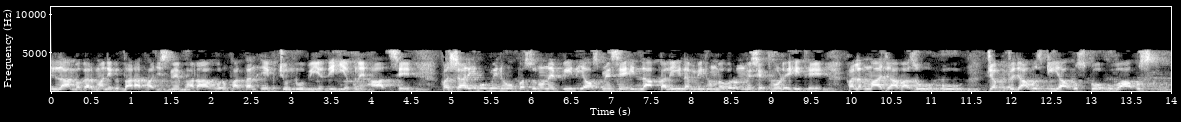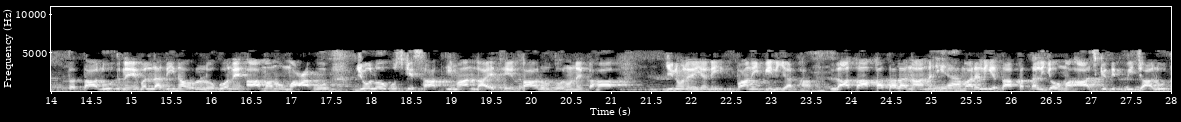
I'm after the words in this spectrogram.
الا مگر من گزارا تھا جس نے بھرا غرفتن ایک چلو بھی یدی ہی اپنے ہاتھ سے۔ فشارب منہ، پس انہوں نے پی لیا اس میں سے، الا قلیل منہ مگر ان میں سے تھوڑے ہی تھے۔ فلم فلما جاوازو ہو جب تجاوز کیا اس کو ہوا، اس تالوت نے واللہ والذین اور لوگوں نے آمن و معاہو جو لوگ اس کے ساتھ ایمان لائے تھے قالو تو انہوں نے کہا، جنہوں نے یعنی پانی پی لیا تھا، لا طاقت لنا، نہیں ہے ہمارے لیے طاقت اليوم آج کے دن بھی جالوت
